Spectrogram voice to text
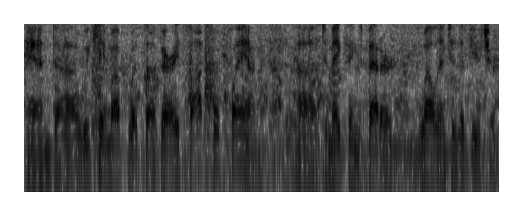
and uh, we came up with a very thoughtful plan uh, to make things better well into the future.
